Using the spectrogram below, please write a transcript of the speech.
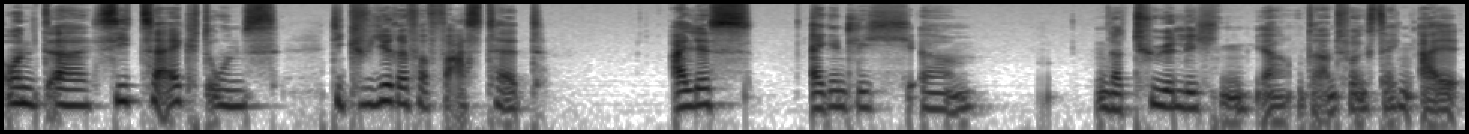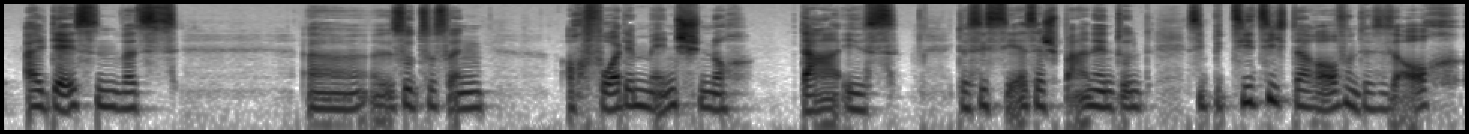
Und äh, sie zeigt uns die queere Verfasstheit alles eigentlich ähm, Natürlichen, ja, unter Anführungszeichen, all, all dessen, was äh, sozusagen auch vor dem Menschen noch da ist. Das ist sehr, sehr spannend und sie bezieht sich darauf, und das ist auch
